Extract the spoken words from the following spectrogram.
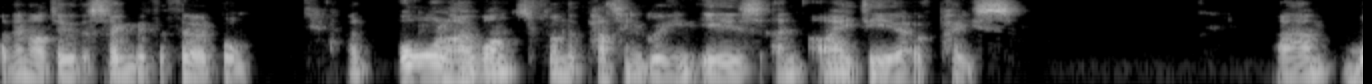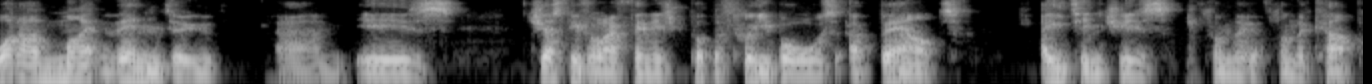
And then I'll do the same with the third ball. And all I want from the putting green is an idea of pace. Um, what I might then do um, is just before I finish, put the three balls about eight inches from the from the cup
